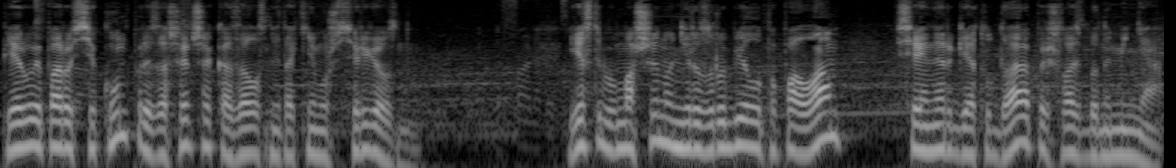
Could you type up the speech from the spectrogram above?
Первые пару секунд произошедшее казалось не таким уж серьезным. Если бы машину не разрубило пополам, вся энергия от удара пришлась бы на меня.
